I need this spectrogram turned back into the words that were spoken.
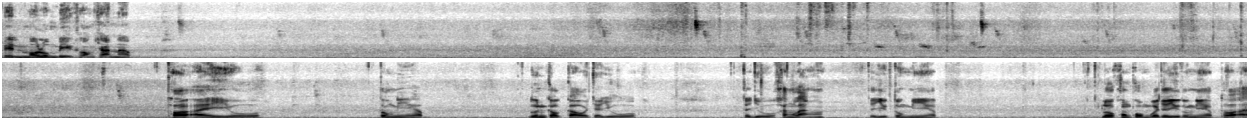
เป็นมอลมเบรกสองชั้นนะครับ ท่อไออยู่ตรงนี้ครับ รุ่นเก่าๆจะอยู่ จะอยู่ข้างหลัง จะอยู่ตรงนี้ครับรถของผมก็จะอยู่ตรงนี้ครับท่อไอ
